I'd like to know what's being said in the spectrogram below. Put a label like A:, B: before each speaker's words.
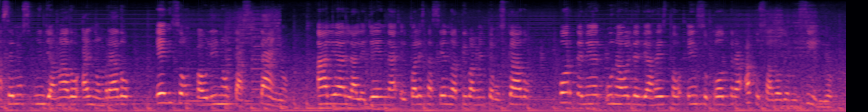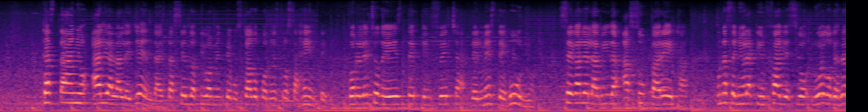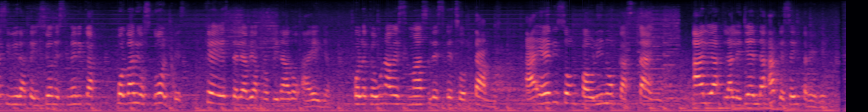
A: hacemos un llamado al nombrado Edison Paulino Castaño, alias La Leyenda, el cual está siendo activamente buscado por tener una orden de arresto en su contra acusado de homicidio. Castaño, alias La Leyenda, está siendo activamente buscado por nuestros agentes por el hecho de este, en fecha del mes de junio, cegarle la vida a su pareja, una señora quien falleció luego de recibir atenciones médicas por varios golpes que éste le había propinado a ella. Por lo que una vez más les exhortamos a Edison Paulino Castaño, alias La Leyenda, a que se entregue.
